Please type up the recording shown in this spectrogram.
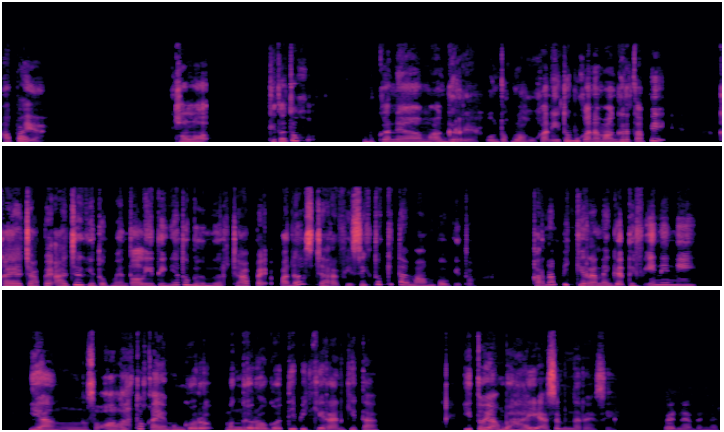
apa ya? Kalau kita tuh bukannya mager ya untuk melakukan itu bukannya mager tapi kayak capek aja gitu. Mentalitinya tuh bener-bener capek. Padahal secara fisik tuh kita mampu gitu. Karena pikiran negatif ini nih yang seolah tuh kayak menggoro- menggerogoti pikiran kita itu yang bahaya sebenarnya sih Benar-benar.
